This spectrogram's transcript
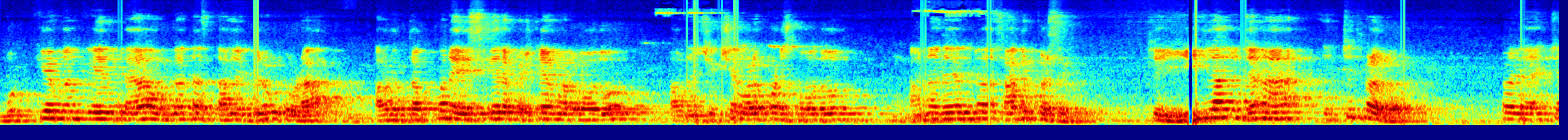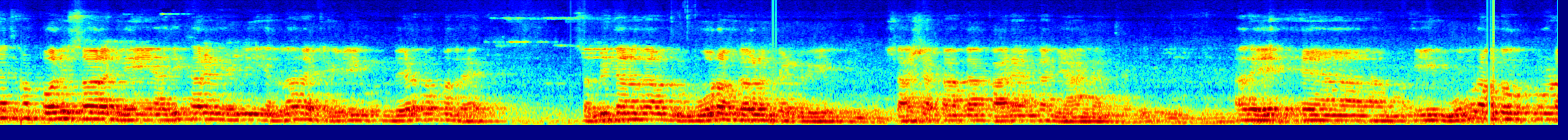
ಮುಖ್ಯಮಂತ್ರಿ ಅಂತ ಉನ್ನತ ಸ್ಥಾನ ಇದ್ರೂ ಕೂಡ ಅವರು ತಪ್ಪನ್ನು ಎಸ್ಕೇರ ಪ್ರಶ್ನೆ ಮಾಡ್ಬೋದು ಅವ್ರನ್ನ ಶಿಕ್ಷೆ ಒಳಪಡಿಸ್ಬೋದು ಅನ್ನೋದರಿಂದ ಸಾಬೀತುಪಡಿಸಿದ್ರು ಸೊ ಈಗಲಾದ್ರೂ ಜನ ಎಚ್ಚೆತ್ಕೊಳ್ಬೋದು ಎಚ್ಚೆತ್ಕೊಂಡು ಅಧಿಕಾರಿಗಳು ಎಲ್ಲರಾಗಲಿ ಹೇಳಿ ಒಂದು ಹೇಳ್ಬೇಕು ಅಂದರೆ ಸಂವಿಧಾನದ ಒಂದು ಮೂರು ಅಂಗಗಳನ್ನು ಕೇಳ್ತೀವಿ ಶಾಸಕಾಂಗ ಕಾರ್ಯಾಂಗ ನ್ಯಾಯಾಂಗ ಅಂತ ಹೇಳಿ. ಆದರೆ ಈ ಮೂರು ಅಂಗವು ಕೂಡ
